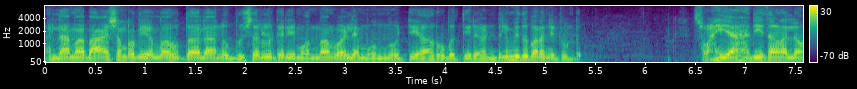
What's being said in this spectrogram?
അല്ലാമ ബാഷൻ റലി അള്ളാഹു താലാനു ബുഷറുൽ കരീം ഒന്നാം വള്ളിയം മുന്നൂറ്റി അറുപത്തി രണ്ടിലും ഇത് പറഞ്ഞിട്ടുണ്ട്. സ്വഹിയ ഹദീസാണല്ലോ.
